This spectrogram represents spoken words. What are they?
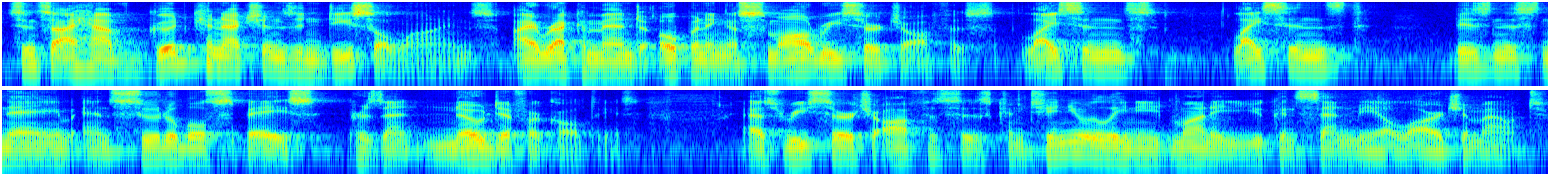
since I have good connections in diesel lines, I recommend opening a small research office. Licensed, licensed business name and suitable space present no difficulties. As research offices continually need money, you can send me a large amount.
